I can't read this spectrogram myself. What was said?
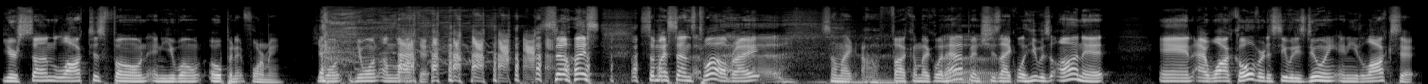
"Your son locked his phone and he won't open it for me. He won't. he won't unlock it." so I, so my son's twelve, right? So I'm like, "Oh fuck!" I'm like, "What happened?" She's like, "Well, he was on it, and I walk over to see what he's doing, and he locks it,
